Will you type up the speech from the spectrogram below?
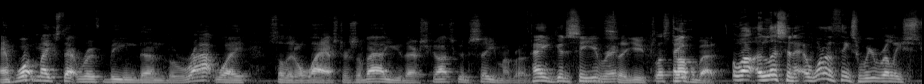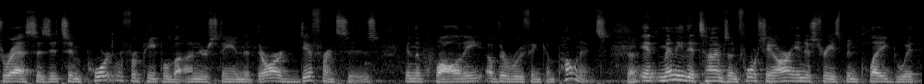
and what makes that roof being done the right way so that it'll last. There's a value there. Scott, it's good to see you, my brother. Hey, good to see you, Good Rick. see you. Let's Hey, talk about it. Well, listen, uh, one of the things we really stress is it's important for people to understand that there are differences in the quality of the roofing components. Okay. And many of the times, unfortunately, our industry has been plagued with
